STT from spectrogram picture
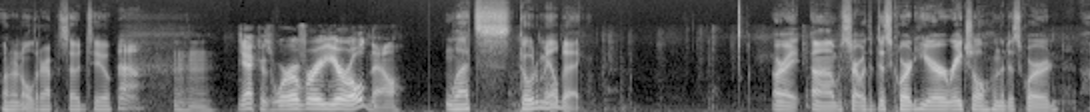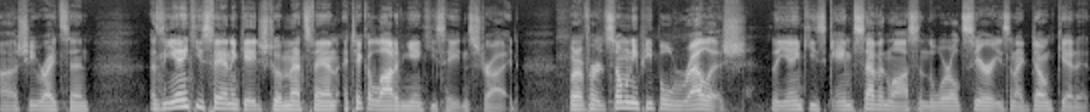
on an older episode too. No. Yeah, because we're over a year old now. let's go to mailbag. All right, uh, we'll start with the Discord here. Rachel in the Discord, uh, she writes in, as a Yankees fan engaged to a Mets fan, I take a lot of Yankees hate in stride, but I've heard so many people relish the Yankees Game Seven loss in the World Series, and I don't get it.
